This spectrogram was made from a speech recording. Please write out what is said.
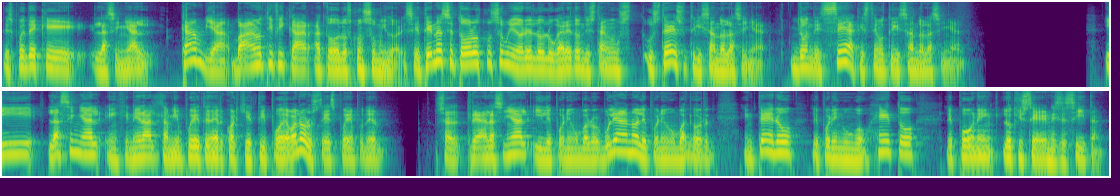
después de que la señal cambia, va a notificar a todos los consumidores. Entiéndase todos los consumidores los lugares donde están ustedes utilizando la señal, donde sea que estén utilizando la señal. Y la señal en general también puede tener cualquier tipo de valor. Ustedes pueden poner, o sea, crean la señal y le ponen un valor booleano, le ponen un valor entero, le ponen un objeto, le ponen lo que ustedes necesitan.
